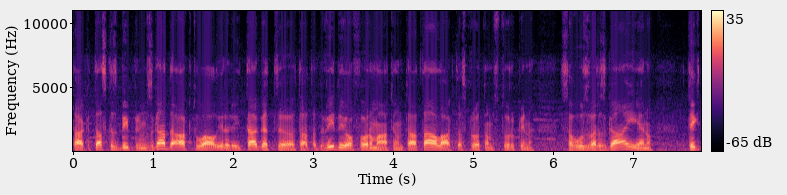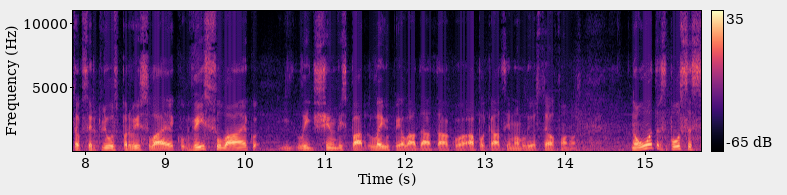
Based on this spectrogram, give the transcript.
Tā ka tas, kas bija pirms gada, aktuāli ir arī tagad, tātad video formāti un tā tālāk, tas, protams, turpina savu uzvaras gājienu. TikToks ir kļuvis par visu laiku, visu laiku līdz šim vispār lejupielādētāko aplikāciju mobilos telefonos. No otras puses,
